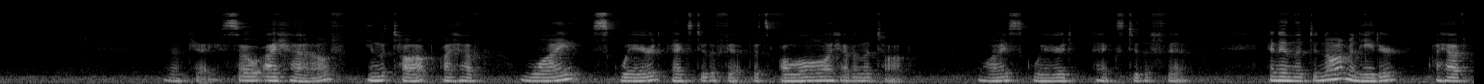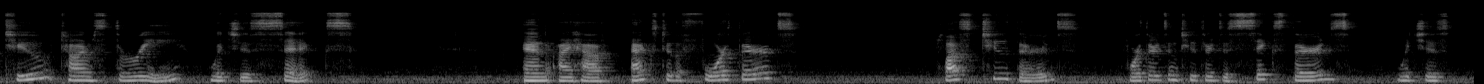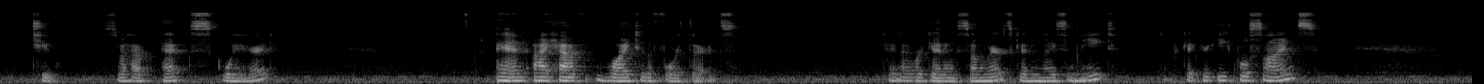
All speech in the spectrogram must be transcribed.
Okay, so I have in the top, I have y squared x to the fifth. That's all I have in the top. y squared x to the fifth. And in the denominator, I have 2 times 3, which is 6. And I have x to the 4 thirds plus 2 thirds. 4 thirds and 2 thirds is 6 thirds, which is 2. So I have x squared and I have y to the 4 thirds. Okay, now we're getting somewhere. It's getting nice and neat. Don't forget your equal signs.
